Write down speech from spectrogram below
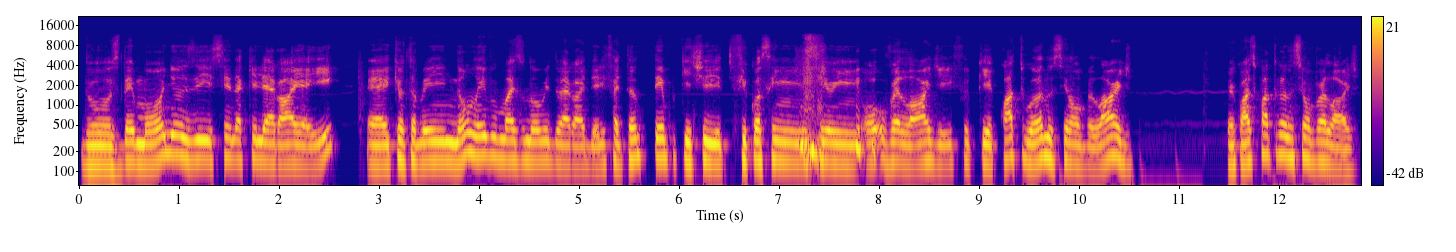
dos demônios e sendo aquele herói aí. é, que eu também não lembro mais o nome do herói dele. Faz tanto tempo que a gente ficou sem, sem Overlord aí. Quê? Quatro anos sem Overlord? Foi quase quatro anos sem Overlord.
